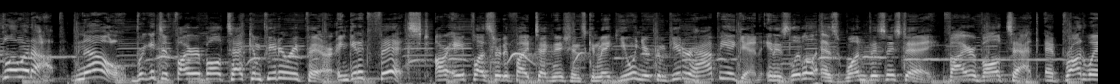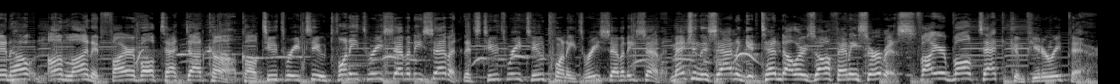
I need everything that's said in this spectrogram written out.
Blow it up? No! Bring it to Fireball Tech Computer Repair and get it fixed. Our A plus certified technicians can make you and your computer happy again in as little as one business day. Fireball Tech at Broadway and Houghton. Online at fireballtech.com. Call 232 2377. That's 232 2377. Mention this ad and get $10 off any service. Fireball Tech Computer Repair.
